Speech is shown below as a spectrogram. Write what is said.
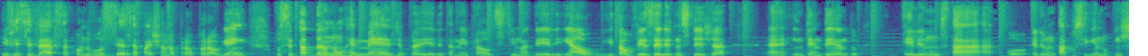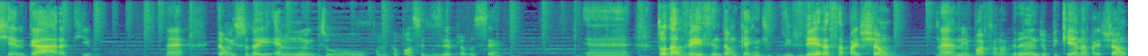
E vice-versa. Quando você se apaixona por, por alguém, você está dando um remédio para ele também, para a autoestima dele, em algo que talvez ele não esteja é, entendendo. Ele não está, ele não está conseguindo enxergar aquilo, né? Então isso daí é muito, como que eu posso dizer para você? É, toda vez então que a gente viver essa paixão, né? não importa se é uma grande ou pequena paixão,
